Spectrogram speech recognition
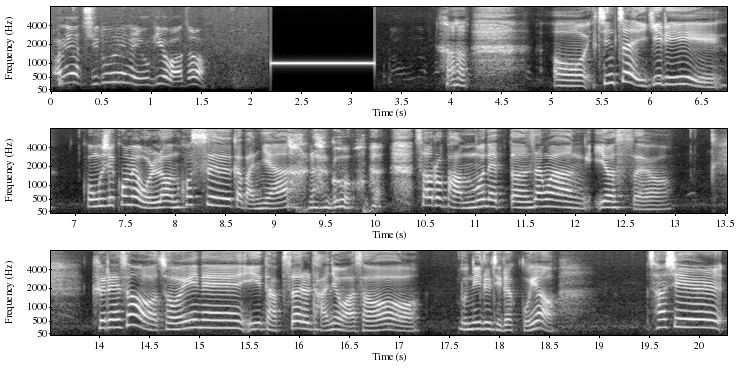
아니야 지도에는 여기가 맞아 어, 진짜 이 길이 공식 홈에 올라온 코스가 맞냐라고 서로 반문했던 상황이었어요. 그래서 저희는 이 답사를 다녀와서 문의를 드렸고요. 사실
